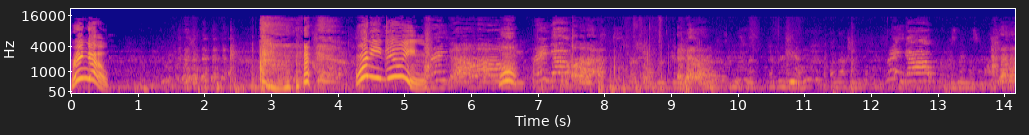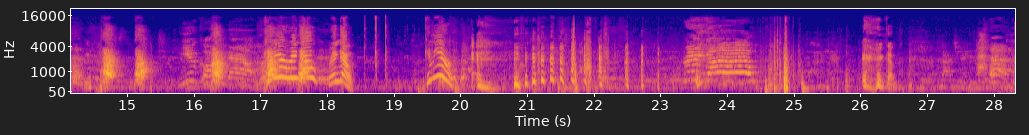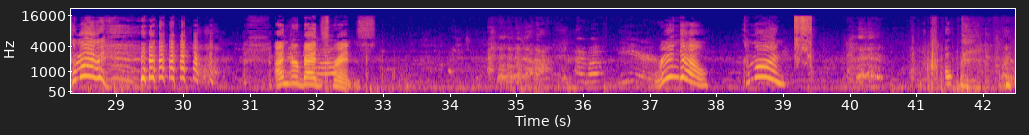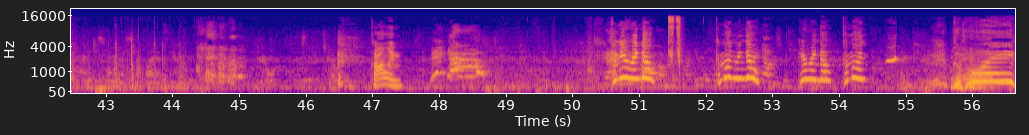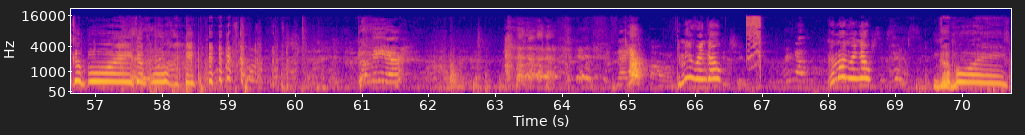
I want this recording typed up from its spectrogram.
Ringo! what are you doing? You calm down. Come here, Ringo! Ringo! Come here! Ringo! here he comes. Come on! Under bed sprints. I'm up here. Ringo! Come on! Oh. Call him. Ringo! Come here, Ringo. Come on, Ringo. Here, Ringo. Come on. Good boy. Good boy. Good boy. Come here, Ringo. Ringo, Come on, Ringo. Good boy.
